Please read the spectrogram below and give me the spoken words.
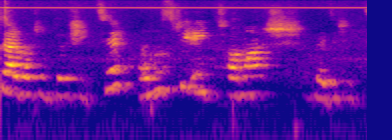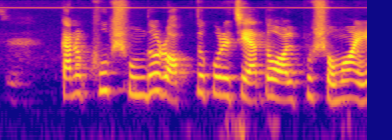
চার বছর ধরে শিখছে। অনুশ্রী এই ছ মাস হয়েছে শিখছে। কারণ খুব সুন্দর রপ্ত করেছে এত অল্প সময়ে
